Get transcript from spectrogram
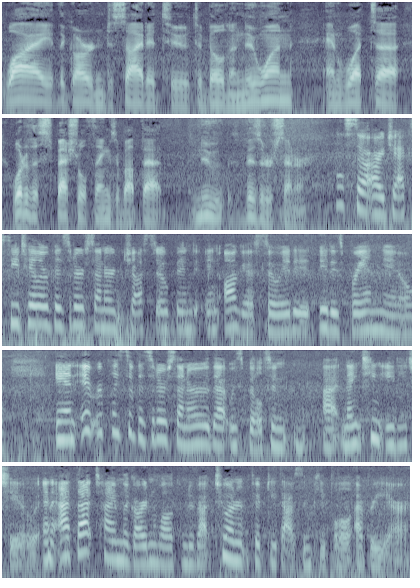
why the garden decided to to build a new one, and what uh, what are the special things about that new visitor center. So our Jack C. Taylor Visitor Center just opened in August, so it, it is brand new. And it replaced a visitor center that was built in uh, 1982. And at that time, the garden welcomed about 250,000 people every year.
